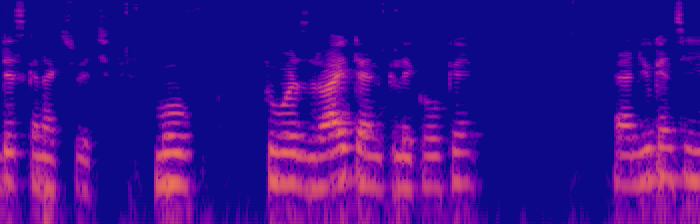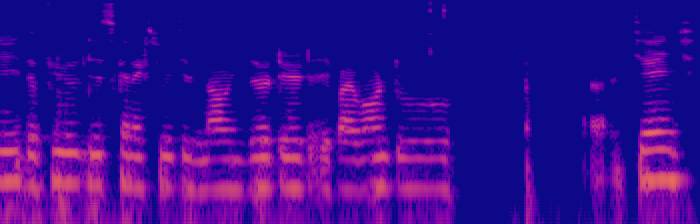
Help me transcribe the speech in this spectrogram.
disconnect switch. Move towards right and click OK. And you can see the fuse disconnect switch is now inserted. If I want to uh, change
